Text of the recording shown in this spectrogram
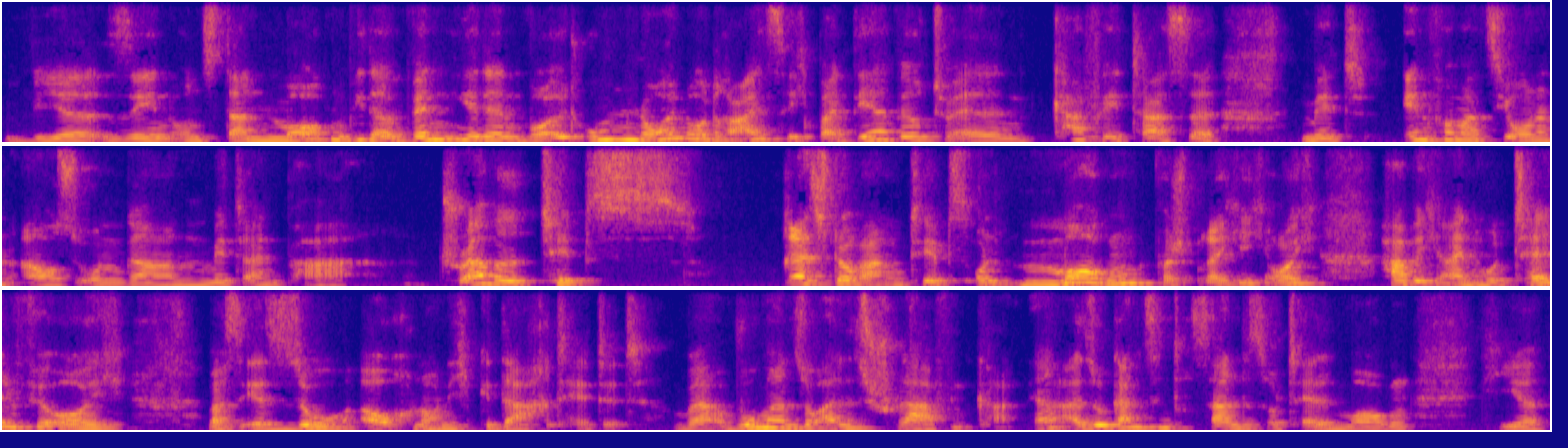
wir sehen uns dann morgen wieder, wenn ihr denn wollt, um 9.30 Uhr bei der virtuellen Kaffeetasse mit Informationen aus Ungarn, mit ein paar Travel-Tipps, Restaurant-Tipps. Und morgen, verspreche ich euch, habe ich ein Hotel für euch, was ihr so auch noch nicht gedacht hättet, wo man so alles schlafen kann. Ja, also ganz interessantes Hotel morgen hier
